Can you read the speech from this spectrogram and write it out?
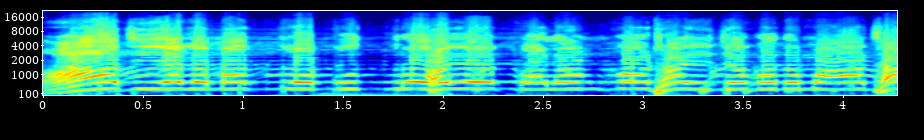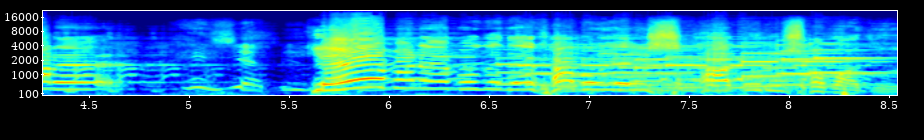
আজ একমাত্র পুত্র হয়ে কলঙ্ক ঠাই জগৎ মাঝারে। কে মানে মুখ দেখাবো এই সাধুর সমাজে?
